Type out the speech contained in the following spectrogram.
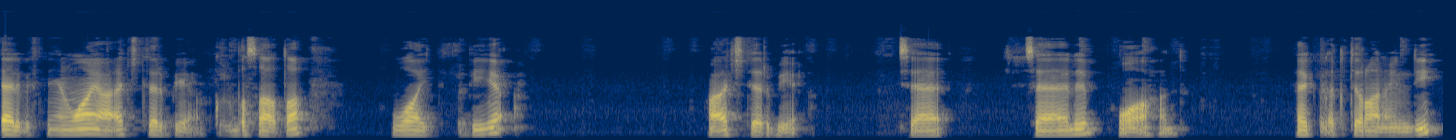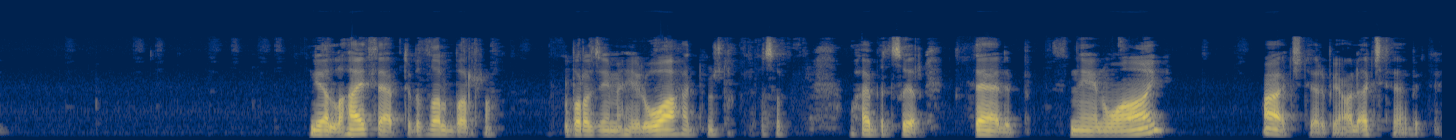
سالب اثنين واي على اتش تربيع. بكل بساطة واي تربيع على اتش تربيع. سالب واحد. هيك الاقتران عندي. يلا هاي ثابتة بتظل برا. برا زي ما هي. الواحد مشتق صفر. وهاي بتصير سالب اثنين واي على اتش تربيع والاتش ثابتة.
